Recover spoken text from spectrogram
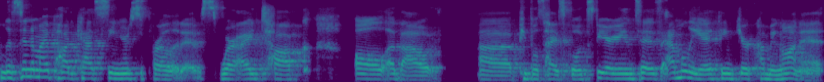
listen to my podcast, Senior Superlatives, where I talk all about uh, people's high school experiences. Emily, I think you're coming on it,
